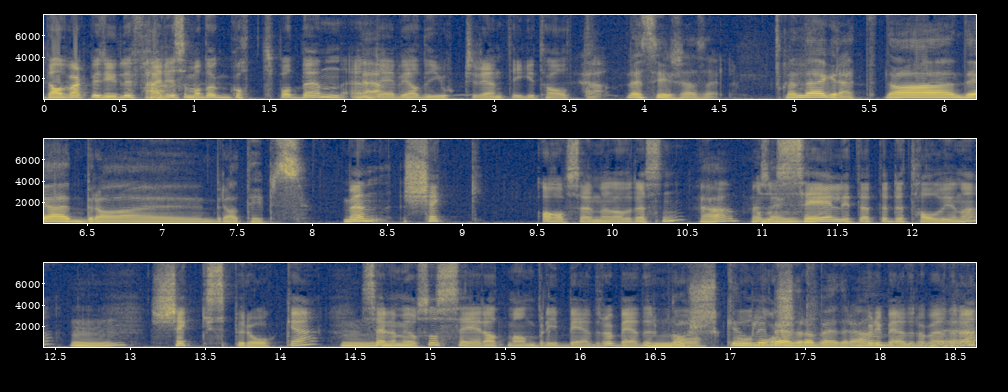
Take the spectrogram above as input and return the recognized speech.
det hadde vært betydelig færre som hadde gått på den, enn det vi hadde gjort rent digitalt. ja, det sier seg selv. Men det er greit. Da, det er et bra, bra tips. Men sjekk avsenderadressen. Ja, Altså den- Se litt etter detaljene. Mm. Sjekk språket. Mm. Selv om vi også ser at man blir bedre og bedre på, Norsken på blir norsk. bedre og bedre. Ja. Blir bedre og bedre.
